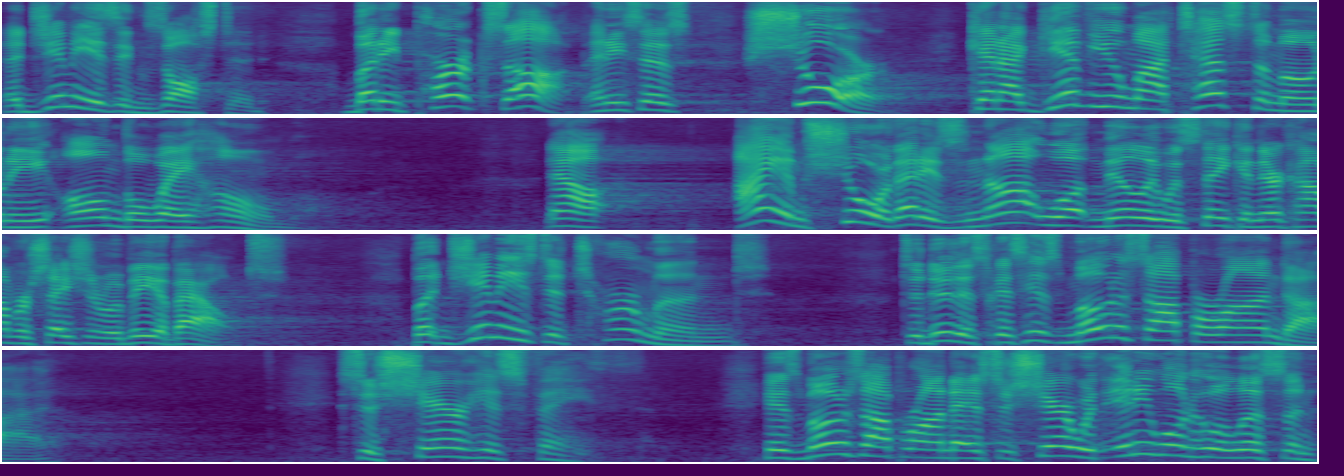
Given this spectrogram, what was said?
Now, Jimmy is exhausted, but he perks up and he says, Sure, can I give you my testimony on the way home? Now, I am sure that is not what Millie was thinking their conversation would be about. But Jimmy's determined to do this because his modus operandi is to share his faith. His modus operandi is to share with anyone who will listen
